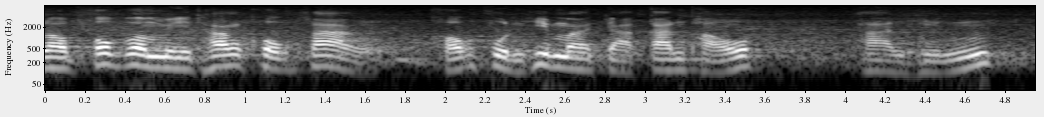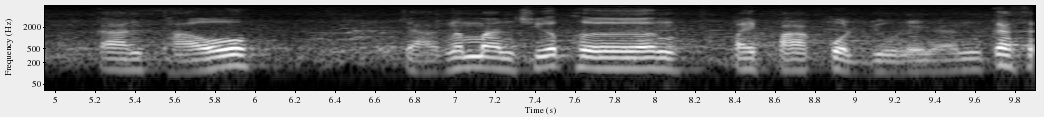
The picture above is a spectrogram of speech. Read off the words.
เราพบว่ามีทั้งโครงสร้างของฝุ่นที่มาจากการเผาถ่านหิน การเผาจากน้ำมันเชื้อเพลิงไปปรากฏอยู่ในนั้น ก็แส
